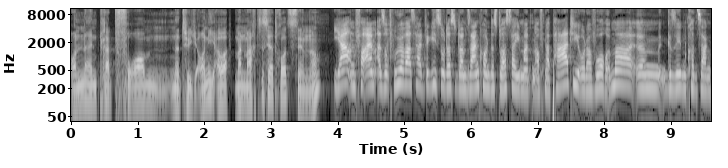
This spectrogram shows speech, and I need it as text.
Online-Plattformen natürlich auch nicht, aber man macht es ja trotzdem, ne? Ja, und vor allem, also früher war es halt wirklich so, dass du dann sagen konntest, du hast da jemanden auf einer Party oder wo auch immer ähm, gesehen und konntest sagen,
